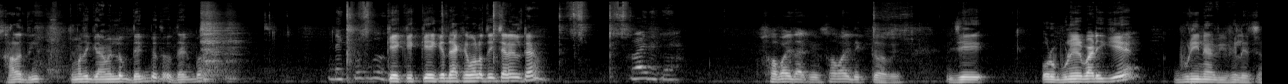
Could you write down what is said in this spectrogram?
সারাদিন তোমাদের গ্রামের লোক দেখবে তো? দেখবা? কে কে কে কে দেখে বলো তো এই চ্যানেলটা? সবাই দেখে। সবাই দেখতে হবে যে ওর বোনের বাড়ি গিয়ে ভুড়ি নাবি ফেলেছে।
